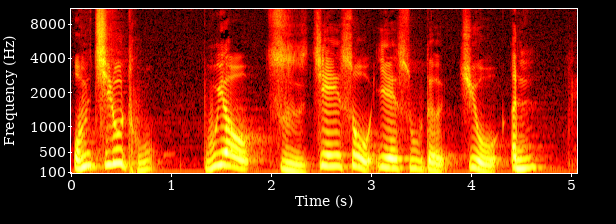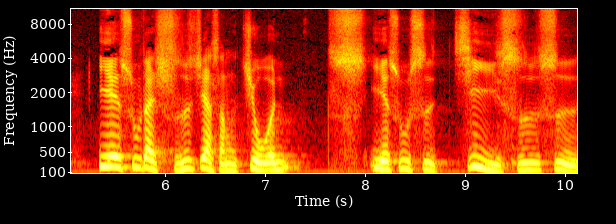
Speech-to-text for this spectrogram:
我们基督徒不要只接受耶稣的救恩。耶稣在十字架上的救恩，耶稣是祭司，是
